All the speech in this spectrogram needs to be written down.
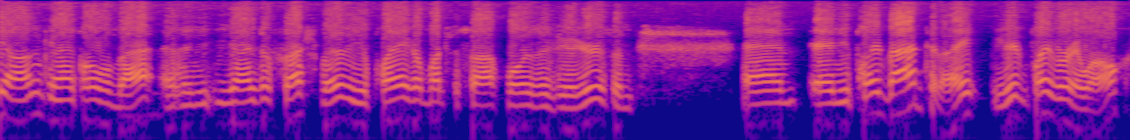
young, and I told them that. I said, you guys are freshmen, and you're playing a bunch of sophomores and juniors, and and and you played bad tonight. You didn't play very well,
